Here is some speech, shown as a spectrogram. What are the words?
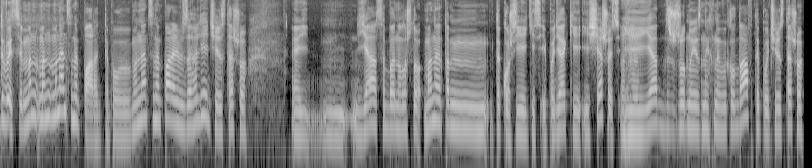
дивись, мене це не парить. Типу, мене це не парить взагалі через те, що е, я себе налаштував. У мене там також є якісь і подяки, і ще щось. Uh-huh. І я жодної з них не викладав, типу, через те, що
